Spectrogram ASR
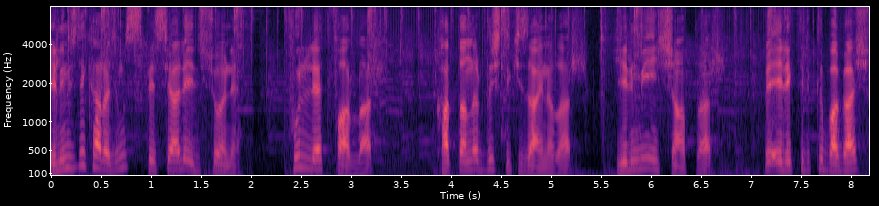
Elimizdeki aracımız Speciale Edizione. Full LED farlar, katlanır dış dikiz aynalar, 20 inç jantlar ve elektrikli bagaj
